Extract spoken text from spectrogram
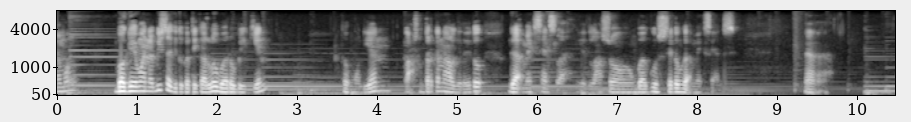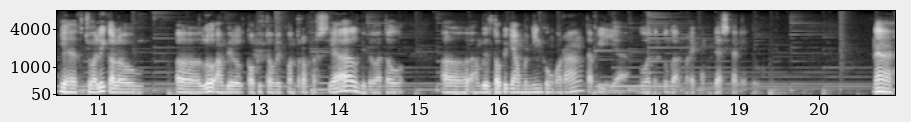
emang bagaimana bisa gitu ketika lo baru bikin kemudian langsung terkenal gitu. Itu nggak make sense lah gitu. Langsung bagus itu nggak make sense. Nah ya kecuali kalau uh, lo ambil topik-topik kontroversial gitu atau uh, ambil topik yang menyinggung orang tapi ya gue tentu nggak merekomendasikan itu. Nah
